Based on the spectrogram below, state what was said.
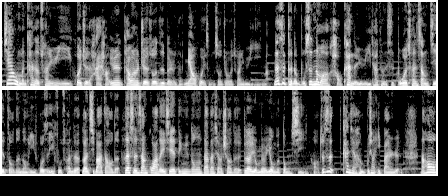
现在我们看着穿浴衣会觉得还好，因为台湾会觉得说日本人可能庙会什么时候就会穿浴衣嘛，但是可能不是那么好看的浴衣，他可能是不会穿上街走的那种衣服，或是衣服穿着乱七八糟的，在身上挂的一些叮叮咚咚、大大小小的不知道有没有用的东西，好，就是看起来很不像一般人。然后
